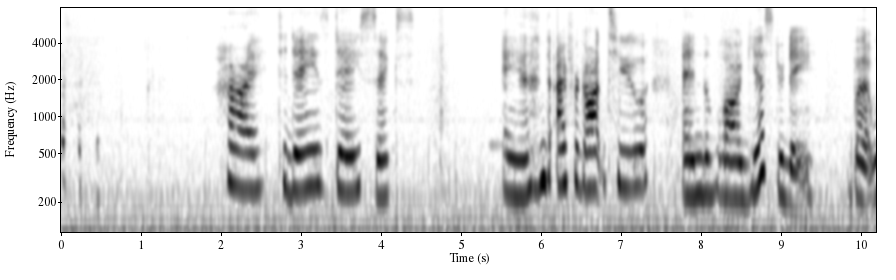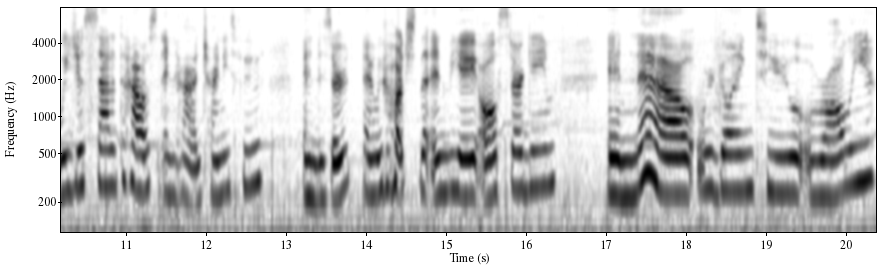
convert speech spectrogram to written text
Hi, today is day six and I forgot to end the vlog yesterday but we just sat at the house and had Chinese food and dessert and we watched the NBA All-Star game and now we're going to Raleigh,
